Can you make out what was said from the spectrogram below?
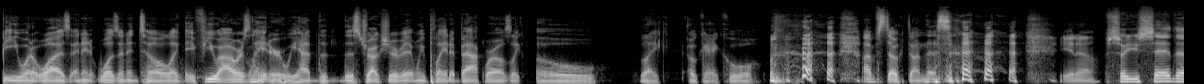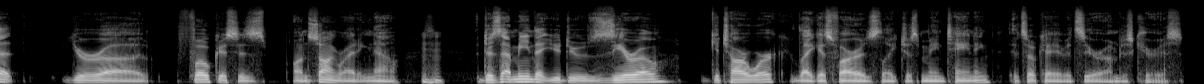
be what it was. And it wasn't until like a few hours later we had the, the structure of it and we played it back where I was like, oh, like, okay, cool. I'm stoked on this, you know? So you say that your uh, focus is on songwriting now. Does that mean that you do zero guitar work, like as far as like just maintaining? It's okay if it's zero. I'm just curious.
